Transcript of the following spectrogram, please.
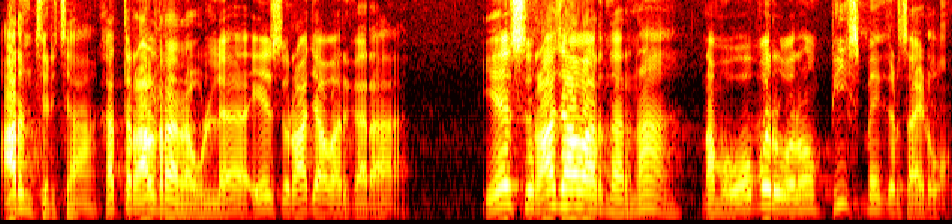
ஆரம்பிச்சிருச்சா? கத்தர் ஆள்றாரா உள்ள? ஏசு ராஜாவாக இருக்காரா? ஏசு ராஜாவாக இருந்தாருன்னா நம்ம ஒவ்வொருவரும் பீஸ் மேக்கர்ஸ் ஆகிடுவோம்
